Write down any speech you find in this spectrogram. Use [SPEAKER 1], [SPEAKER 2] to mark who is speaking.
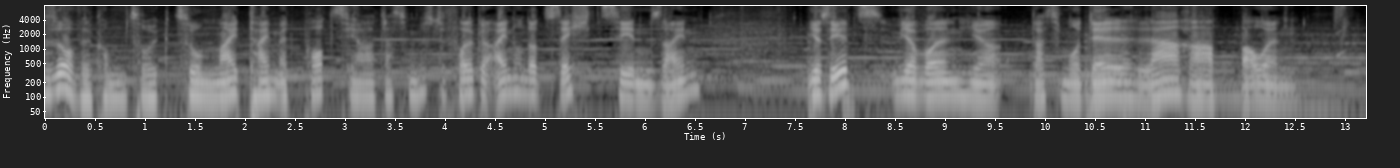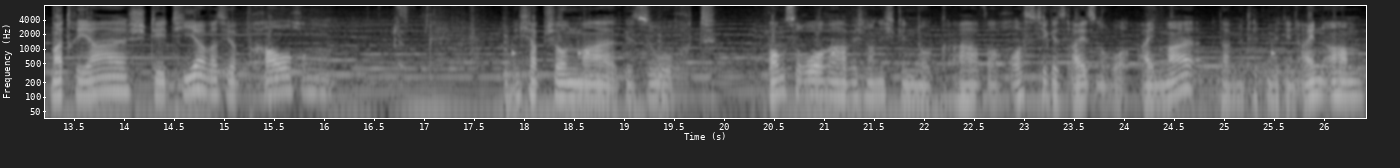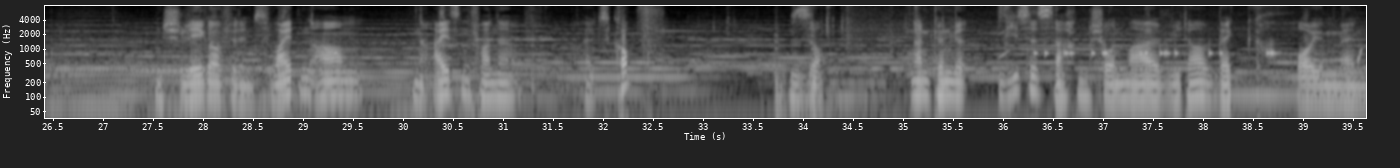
[SPEAKER 1] So, willkommen zurück zu My Time at Portia. Das müsste Folge 116 sein. Ihr seht, wir wollen hier das Modell Lara bauen. Material steht hier, was wir brauchen. Ich habe schon mal gesucht. Bronzerohre habe ich noch nicht genug, aber rostiges Eisenrohr einmal. Damit hätten wir den einen Arm. Ein Schläger für den zweiten Arm eine Eisenpfanne als Kopf. So. Dann können wir diese Sachen schon mal wieder wegräumen.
